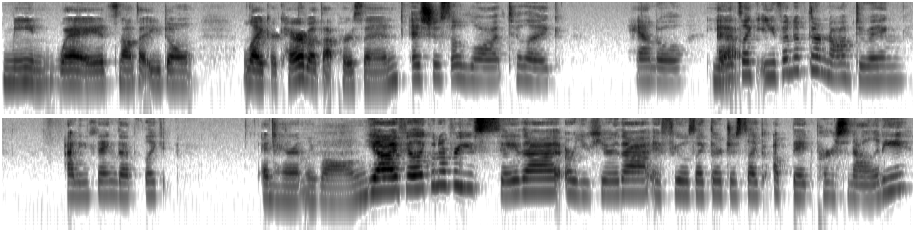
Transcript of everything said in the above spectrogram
mean way. It's not that you don't like or care about that person. It's just a lot to like handle. Yeah. And it's like even if they're not doing anything that's like Inherently wrong. yeah, I feel like whenever you say that or you hear that, it feels like they're just like a big personality,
